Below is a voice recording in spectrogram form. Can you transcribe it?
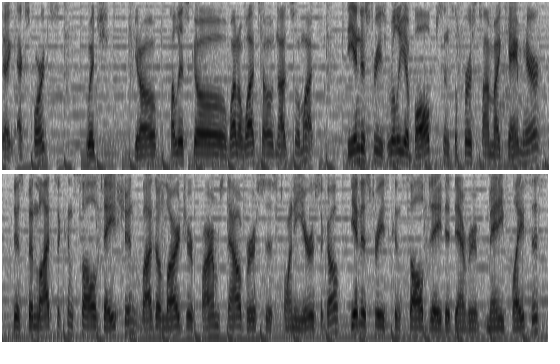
exports. Which, you know, Jalisco, Guanajuato, not so much. The industry has really evolved since the first time I came here. There's been lots of consolidation, a lot of larger farms now versus 20 years ago. The industry has consolidated in many places.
